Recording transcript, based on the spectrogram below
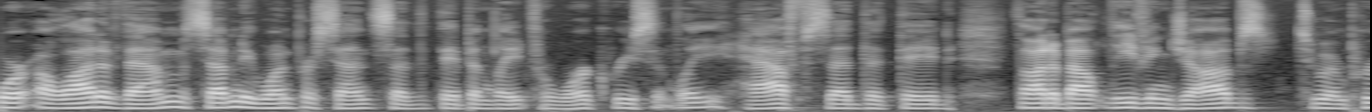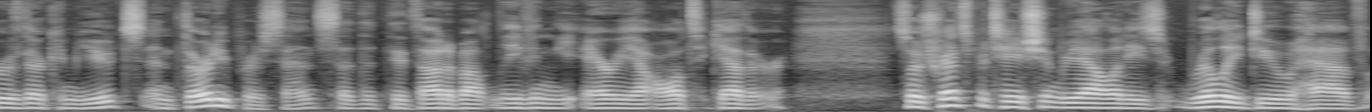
were a lot of them, 71% said that they've been late for work recently. Half said that they'd thought about leaving jobs to improve their commutes, and 30% said that they thought about leaving the area altogether. So, transportation realities really do have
